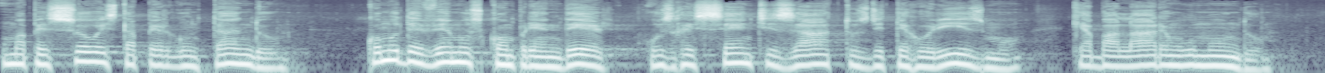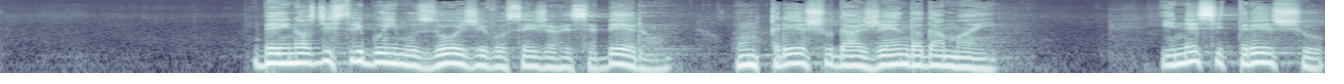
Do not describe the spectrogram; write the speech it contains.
Uma pessoa está perguntando como devemos compreender os recentes atos de terrorismo que abalaram o mundo? Bem, nós distribuímos hoje, vocês já receberam, um trecho da Agenda da Mãe. E nesse trecho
